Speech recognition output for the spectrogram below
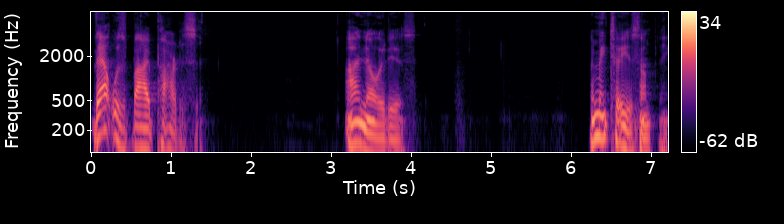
That was bipartisan. I know it is. Let me tell you something.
